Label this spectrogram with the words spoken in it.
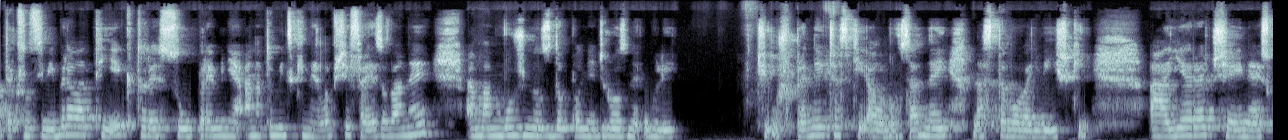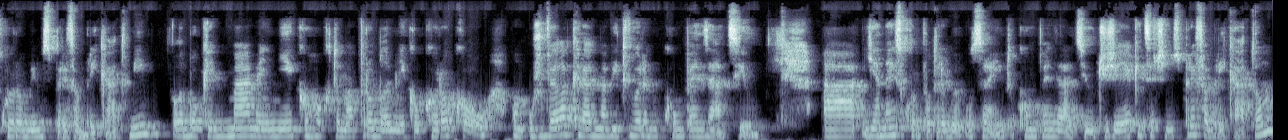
tak som si vybrala tie, ktoré sú pre mňa anatomicky najlepšie frézované a mám možnosť doplňať rôzne uhly či už v prednej časti alebo v zadnej, nastavovať výšky. A ja radšej najskôr robím s prefabrikátmi, lebo keď máme niekoho, kto má problém niekoľko rokov, on už veľakrát má vytvorenú kompenzáciu. A ja najskôr potrebujem odstrániť tú kompenzáciu. Čiže ja keď začnem s prefabrikátom,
